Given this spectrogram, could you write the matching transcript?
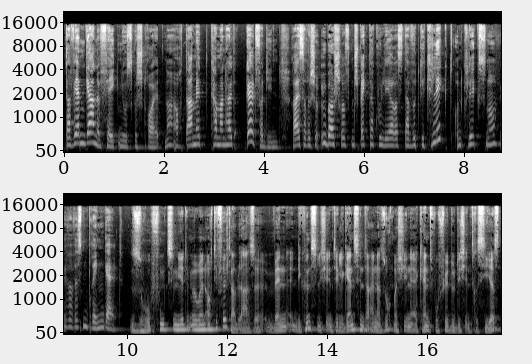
da werden gerne Fake News gestreut. Ne? Auch damit kann man halt Geld verdienen. Reißerische Überschriften, spektakuläres, da wird geklickt und Klicks, ne, wie wir wissen, bringen Geld. So funktioniert im Übrigen auch die Filterblase. Wenn die künstliche Intelligenz hinter einer Suchmaschine erkennt, wofür du dich interessierst,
